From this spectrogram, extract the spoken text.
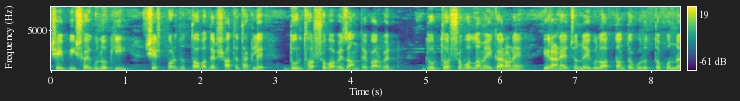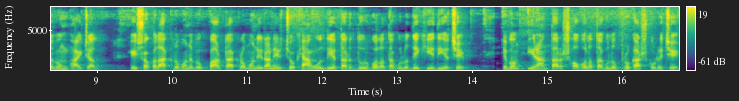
সেই বিষয়গুলো কি, শেষ পর্যন্ত আমাদের সাথে থাকলে দুর্ধর্ষভাবে জানতে পারবেন। দুর্ধর্ষ বললাম এই কারণে ইরানের জন্য এগুলো অত্যন্ত গুরুত্বপূর্ণ এবং ভাইটাল। এই সকল আক্রমণ এবং পাল্টা আক্রমণ ইরানের চোখে আঙুল দিয়ে তার দুর্বলতাগুলো দেখিয়ে দিয়েছে এবং ইরান তার সবলতাগুলো প্রকাশ করেছে।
